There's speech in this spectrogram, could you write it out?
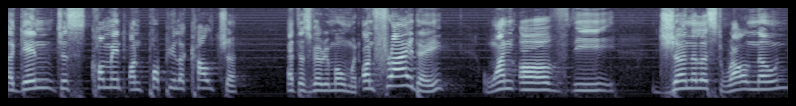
again just comment on popular culture at this very moment. On Friday, one of the journalists, well known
